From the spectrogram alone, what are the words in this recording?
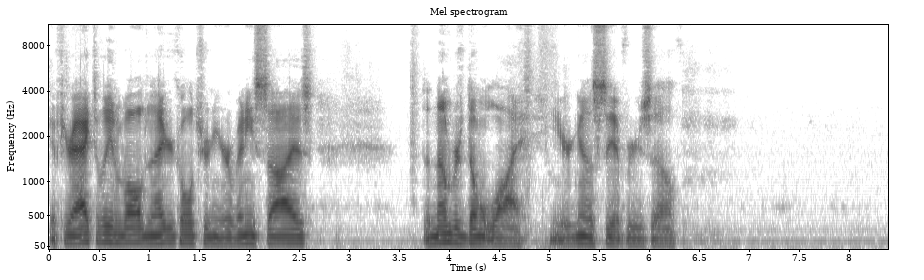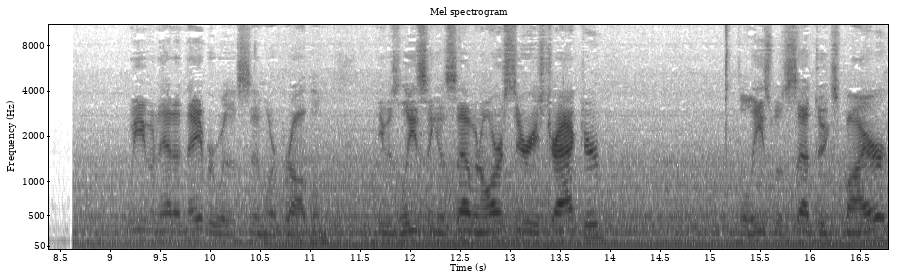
If you're actively involved in agriculture and you're of any size, the numbers don't lie. You're going to see it for yourself. We even had a neighbor with a similar problem. He was leasing a 7R series tractor. The lease was set to expire.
